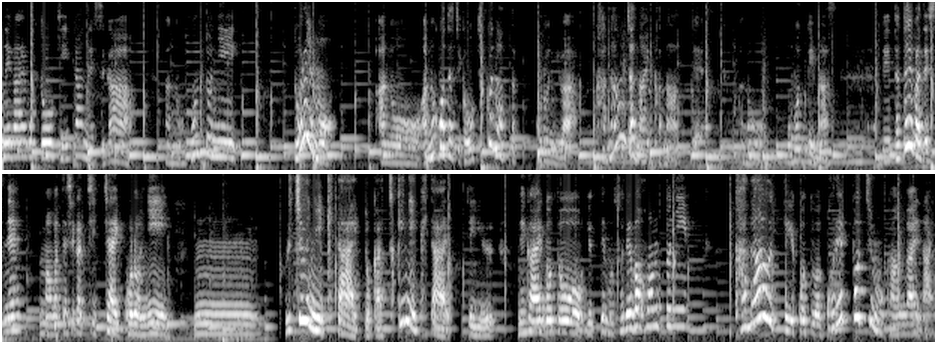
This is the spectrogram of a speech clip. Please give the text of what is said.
願い事を聞いたんですがあの本当にどれもあのあの子たちが大きくなった頃には叶うんじゃないかなってあの思っています。で例えばですね、まあ、私がちっちゃい頃にうーん宇宙に行きたいとか月に行きたいっていう願い事を言ってもそれは本当に叶うっていうことはこれっぽっちも考えない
